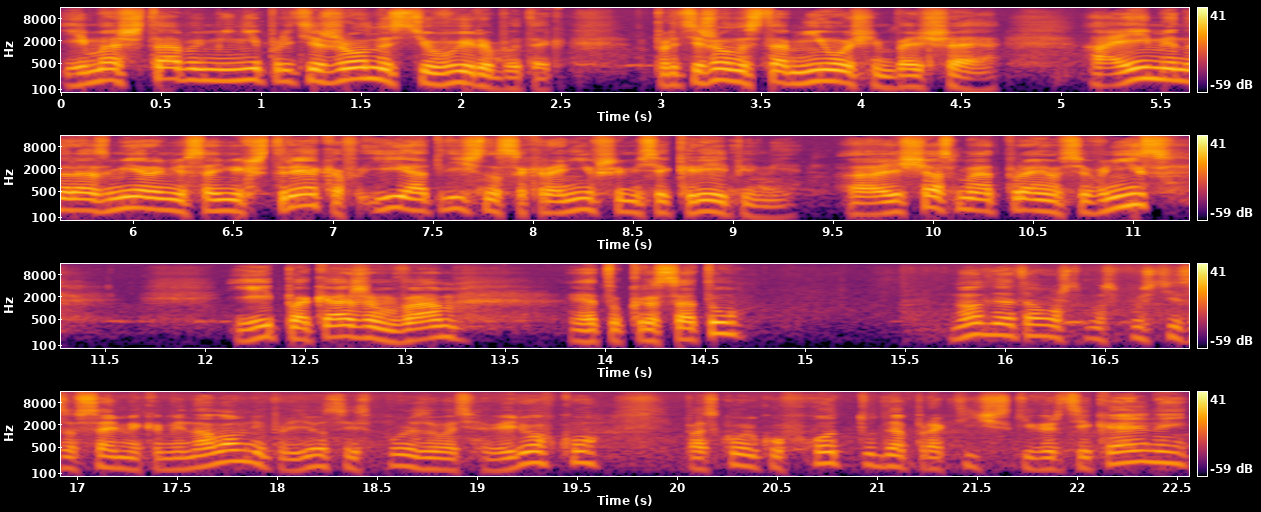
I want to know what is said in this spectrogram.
И масштабами не протяженностью выработок, протяженность там не очень большая, а именно размерами самих штреков и отлично сохранившимися крепями. А, и сейчас мы отправимся вниз и покажем вам эту красоту. Но для того, чтобы спуститься в сами каменоломни, придется использовать веревку, поскольку вход туда практически вертикальный.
